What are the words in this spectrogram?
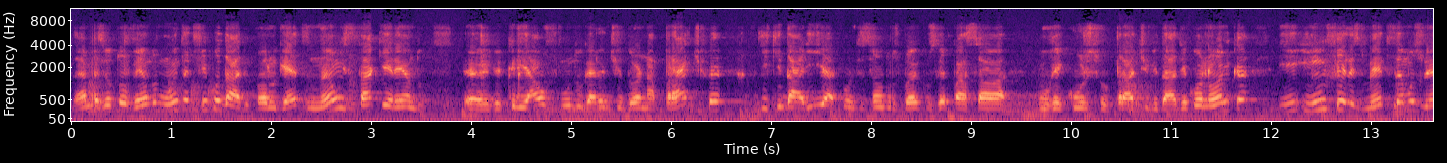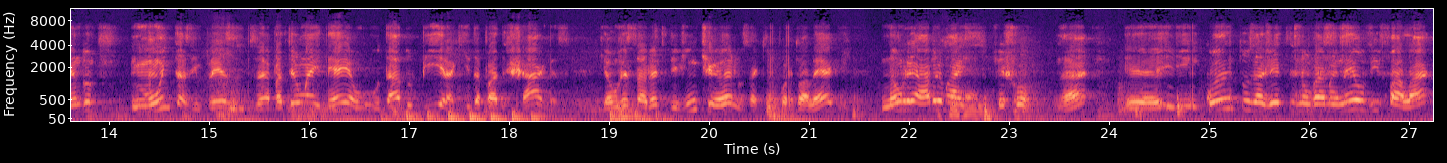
Né? Mas eu estou vendo muita dificuldade. O Paulo Guedes não está querendo é, criar o fundo garantidor na prática e que daria a condição dos bancos repassar o recurso para a atividade econômica e, infelizmente estamos vendo muitas empresas, é, para ter uma ideia, o Dado Bira aqui da Padre Chagas, que é um restaurante de 20 anos aqui em Porto Alegre, não reabre mais, fechou. Né? E, e quantos a gente não vai mais nem ouvir falar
